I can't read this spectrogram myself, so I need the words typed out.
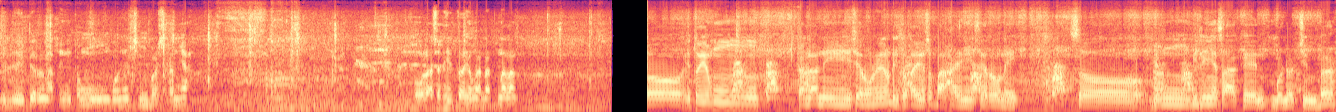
Deliver natin itong bonus chambers kanya wala sa dito, yung anak na lang. So, ito yung kala ni Sir Rone. no? Dito tayo sa bahay ni Sir Rone. So, yung bili niya sa akin, burner chamber.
